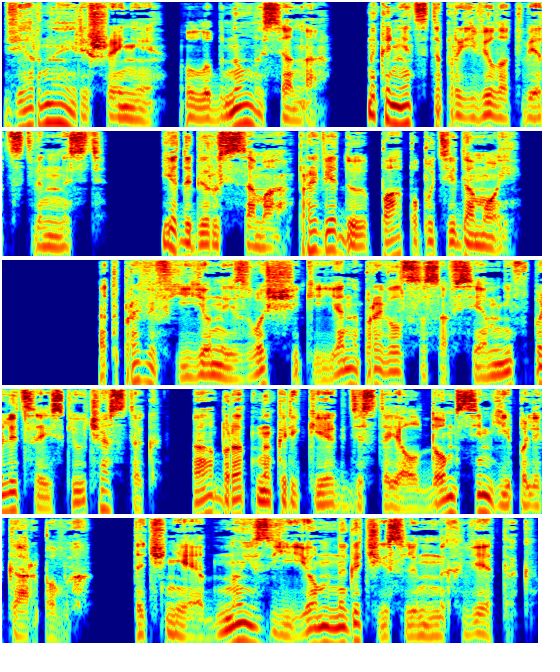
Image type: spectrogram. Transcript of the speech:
Верное решение, улыбнулась она. Наконец-то проявил ответственность. Я доберусь сама, проведаю папу пути домой. Отправив ее на извозчики, я направился совсем не в полицейский участок, а обратно к реке, где стоял дом семьи Поликарповых. Точнее, одной из ее многочисленных веток.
